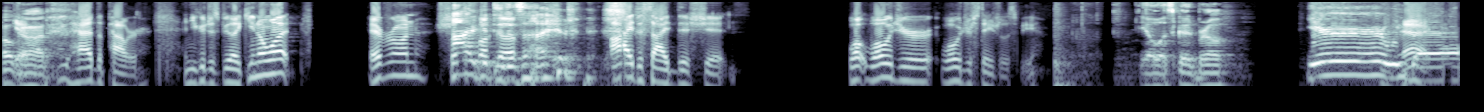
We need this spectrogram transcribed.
oh yeah, god. you had the power, and you could just be like, you know what, everyone, shut the I fuck get to up. decide. I decide this shit. What what would your what would your stage list be? Yo, what's good, bro? You're we Back. back.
